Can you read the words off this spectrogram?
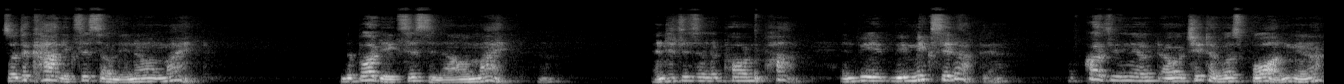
So the car exists only in our mind. The body exists in our mind. And it is an important part. And we, we mix it up. Yeah? Of course, you know, our chitta was born, you know,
